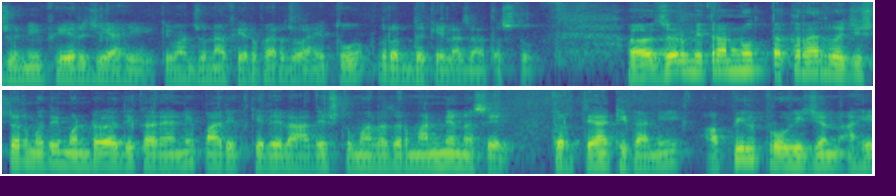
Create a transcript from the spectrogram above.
जुनी फेर जी आहे किंवा जुना फेरफार जो आहे तो रद्द केला जात असतो. जर मित्रांनो तक्रार रजिस्टरमध्ये मंडळ अधिकाऱ्याने पारित केलेला आदेश तुम्हाला जर मान्य नसेल तर त्या ठिकाणी अपील प्रोव्हिजन आहे.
